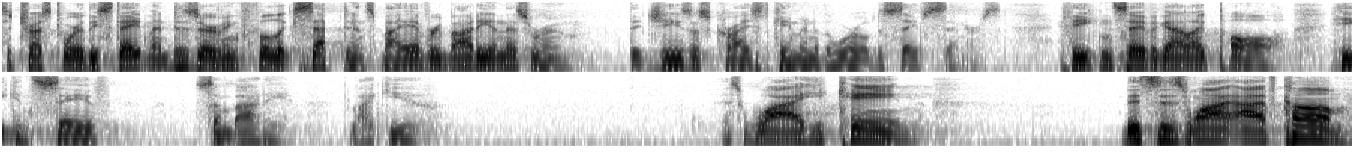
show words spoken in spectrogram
It's a trustworthy statement deserving full acceptance by everybody in this room that Jesus Christ came into the world to save sinners. If he can save a guy like Paul, he can save somebody like you. That's why he came. This is why I've come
